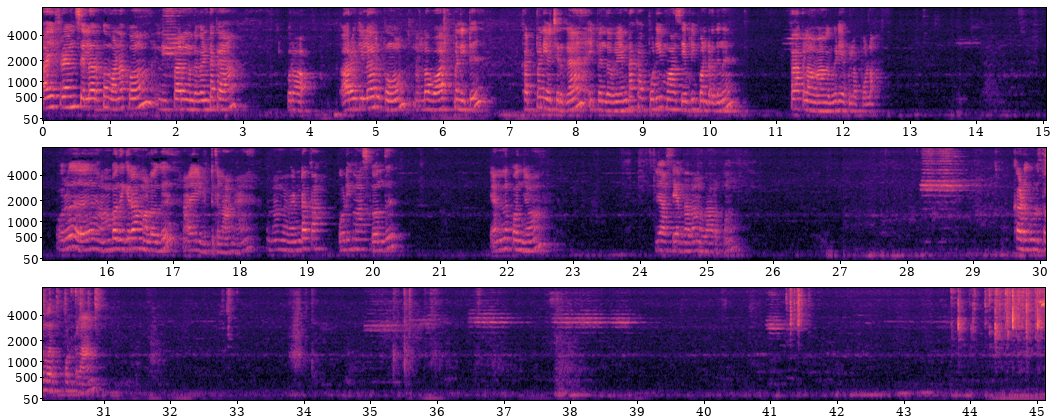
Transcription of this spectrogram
Hi friends எல்லாருக்கும் வணக்கம். இன்றைக்கி பாருங்கள் இந்த வெண்டைக்காய் ஒரு அரை கிலோ இருக்கும். நல்லா வாஷ் பண்ணிவிட்டு கட் பண்ணி வச்சுருக்கேன். இப்போ இந்த வெண்டைக்காய் பொடி மாஸ் எப்படி பண்ணுறதுன்னு பார்க்கலாம். வாங்க வீடியோக்குள்ளே போகலாம் ஒரு ஐம்பது கிராம் அளவுக்கு ஆயில் விட்டுக்கலாங்க. ஏன்னா இந்த வெண்டைக்காய் பொடி மாஸ்க்கு வந்து எண்ணெய் கொஞ்சம் ஜாஸ்தியாக இருந்தால் தான் நல்லாயிருக்கும். கடுகு உளுத்தம் பருப்பு போட்டுக்கலாம்.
